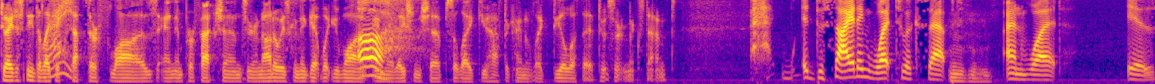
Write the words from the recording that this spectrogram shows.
do i just need to like Right. accept their flaws and imperfections you're not always going to get what you want in relationships so like you have to kind of like deal with it to a certain extent deciding what to accept Mm-hmm. and what is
